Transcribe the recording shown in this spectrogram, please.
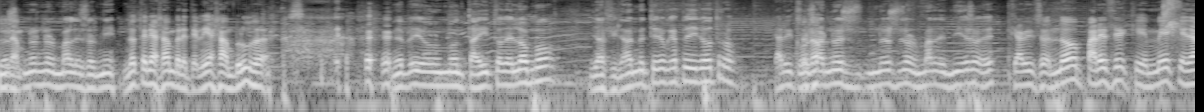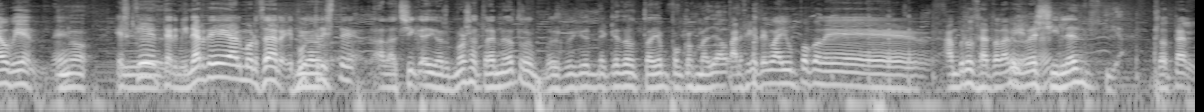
no, es, la- no es normal eso en mí. No tenías hambre, tenías hambruza. Me he pedido un montadito de lomo y al final me he tenido que pedir otro. ¿Qué has dicho? Cosa No, no es, no es normal en mí eso, ¿eh? ¿Qué has dicho? No parece que me he quedado bien. ¿eh? No. Es que terminar de almorzar es muy triste. A la chica digo, hermosa, tráeme otro. Pues me quedo todavía un poco esmayado. Parece que tengo ahí un poco de hambruza todavía. ¿eh? Resiliencia. Total,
